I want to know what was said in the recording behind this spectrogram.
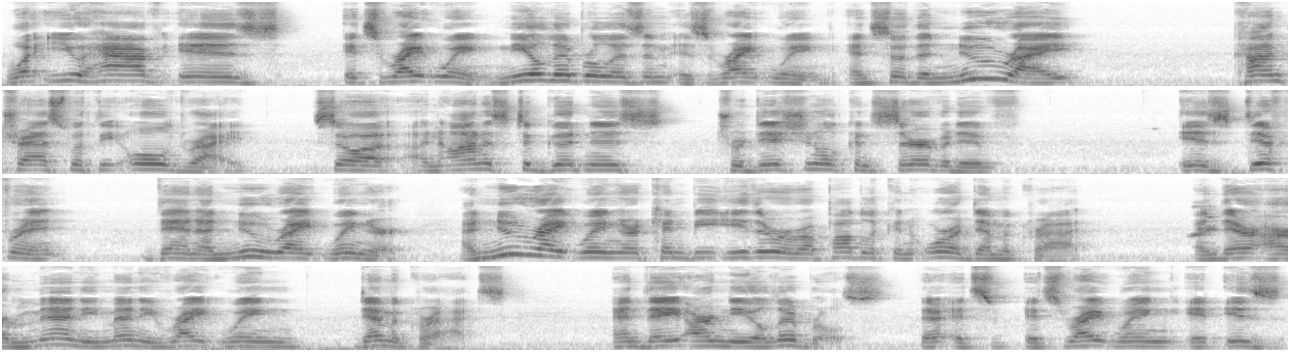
What you have is it's right wing. Neoliberalism is right wing. And so the new right contrasts with the old right. So a, an honest to goodness traditional conservative is different than a new right winger. A new right winger can be either a Republican or a Democrat, and there are many, many right wing Democrats, and they are neoliberals. It's it's right wing. It is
